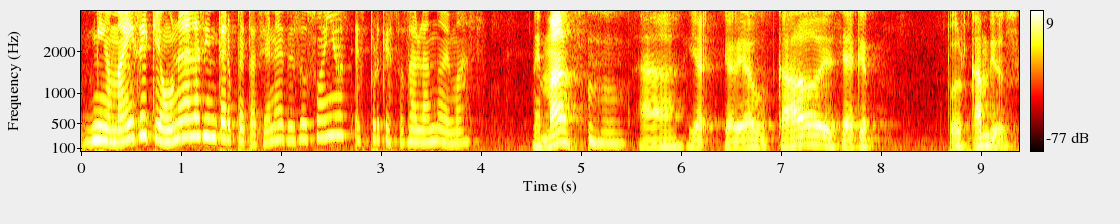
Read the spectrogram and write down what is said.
mi mamá dice que una de las interpretaciones de esos sueños es porque estás hablando de más. ¿De más? Ah, yo, yo había buscado y decía que por cambios.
